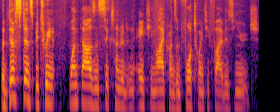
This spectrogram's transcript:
The distance between 1,680 microns and 425 is huge,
